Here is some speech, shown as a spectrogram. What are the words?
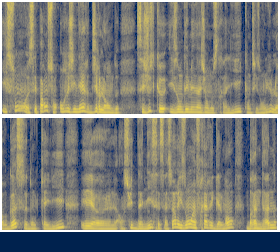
ils sont, euh, ses parents sont originaires d'Irlande. C'est juste qu'ils ont déménagé en Australie quand ils ont eu leur gosse, donc Kylie, et euh, ensuite Danny, c'est sa sœur. Ils ont un frère également, Brendan.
